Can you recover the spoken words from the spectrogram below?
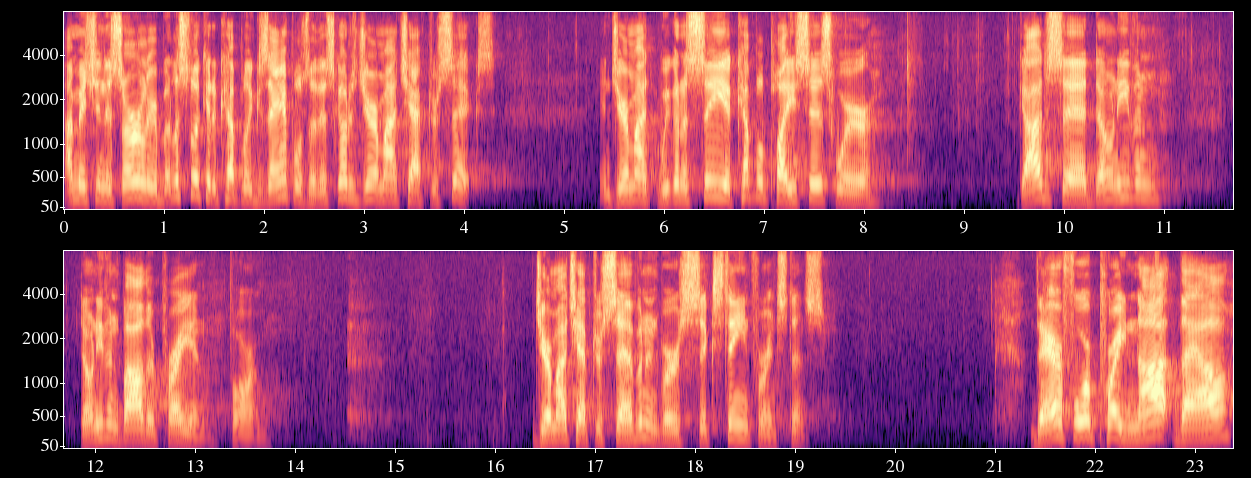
I mentioned this earlier, but let's look at a couple of examples of this. Go to Jeremiah chapter 6. In Jeremiah, we're going to see a couple places where God said, don't even, don't even bother praying for them. Jeremiah chapter 7 and verse 16, for instance. Therefore, pray not thou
